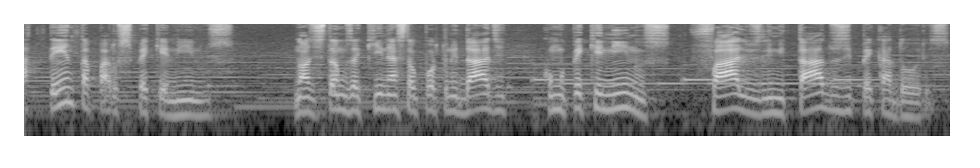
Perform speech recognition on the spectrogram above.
atenta para os pequeninos. Nós estamos aqui nesta oportunidade como pequeninos, falhos, limitados e pecadores.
